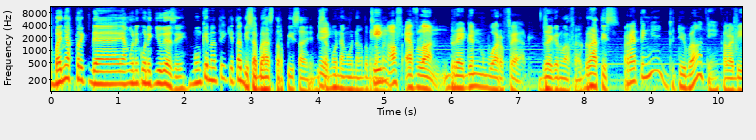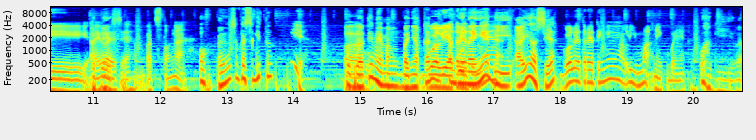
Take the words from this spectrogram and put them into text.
banyak trik da- yang unik-unik juga sih. Mungkin nanti kita bisa bahas terpisah, ya. bisa ngundang-undang King teman-teman. of Avalon Dragon Warfare. Dragon Warfare gratis. Ratingnya gede banget ya kalau di Gede iOS ya empat setengah. Oh, ayo sampai segitu. Iya. Oh, berarti memang banyak kan penggunanya di iOS ya. gue lihat ratingnya 5 nih kebanyakan. Wah gila.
